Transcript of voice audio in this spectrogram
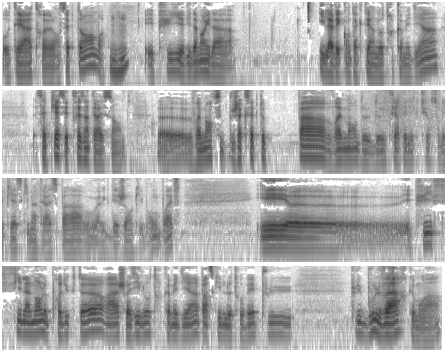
au théâtre euh, en septembre. Mhm. Et puis, évidemment, il a, il avait contacté un autre comédien. Cette pièce est très intéressante. Euh, vraiment, j'accepte pas vraiment de, de faire des lectures sur des pièces qui m'intéressent pas ou avec des gens qui, bon, bref. Et euh, et puis finalement, le producteur a choisi l'autre comédien parce qu'il le trouvait plus plus boulevard que moi.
